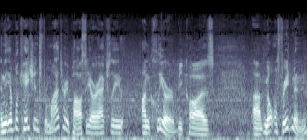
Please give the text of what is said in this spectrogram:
and the implications for monetary policy are actually unclear because uh, Milton Friedman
